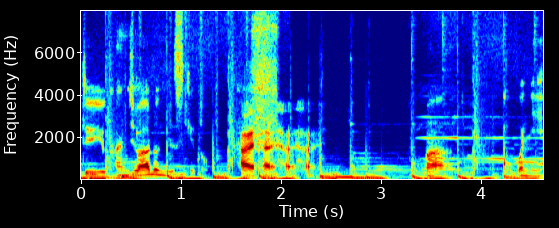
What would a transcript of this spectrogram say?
ていう感じはあるんですけど、はいはいはいはい。まあ、ここに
